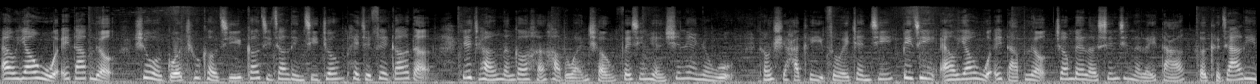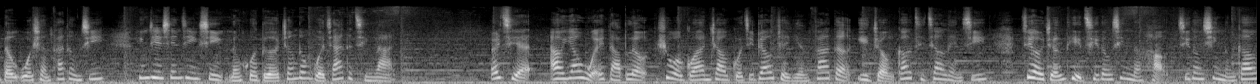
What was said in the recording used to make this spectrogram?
，L 幺五 AW 是我国出口级高级教练机中配置最高的，日常能够很好的完成飞行员训练任务，同时还可以作为战机。毕竟 L 幺五 AW 装备了先进的雷达和可加力的涡扇发动机，凭借先进性能获得中东国家的青睐。而且 L 幺五 AW 是我国按照国际标准研发的一种高级教练机，具有整体气动性能好、机动性能高、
